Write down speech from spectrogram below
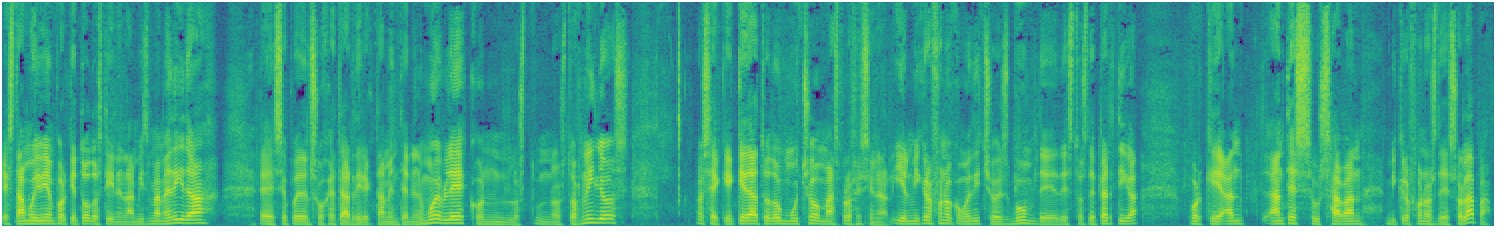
está muy bien porque todos tienen la misma medida, eh, se pueden sujetar directamente en el mueble con los, unos tornillos, no sé, que queda todo mucho más profesional. Y el micrófono, como he dicho, es boom de, estos de pértiga, porque antes se usaban micrófonos de solapa.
